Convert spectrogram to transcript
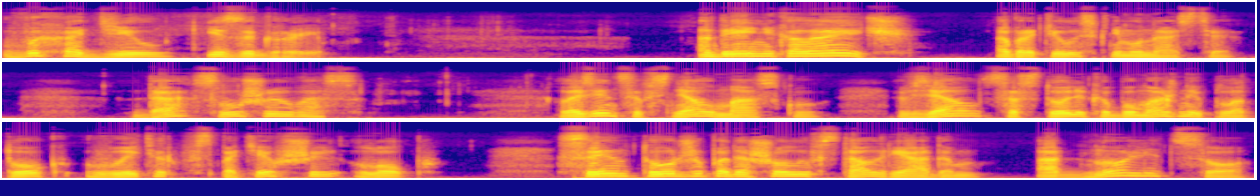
выходил из игры. «Андрей Николаевич?» — обратилась к нему Настя. «Да, слушаю вас». Лозинцев снял маску, взял со столика бумажный платок, вытер вспотевший лоб. Сын тут же подошел и встал рядом. Одно лицо.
